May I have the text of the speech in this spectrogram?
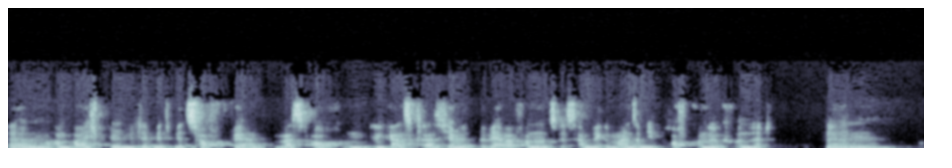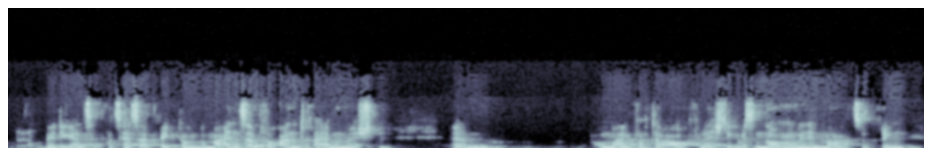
Ähm, am Beispiel mit, mit, mit Software, was auch ein, ein, ganz klassischer Mitbewerber von uns ist, haben wir gemeinsam die Profcon gegründet, mhm. Wo wir die ganze Prozessabwicklung gemeinsam vorantreiben möchten, ähm, um einfach da auch vielleicht eine gewisse Normung in den Markt zu bringen.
